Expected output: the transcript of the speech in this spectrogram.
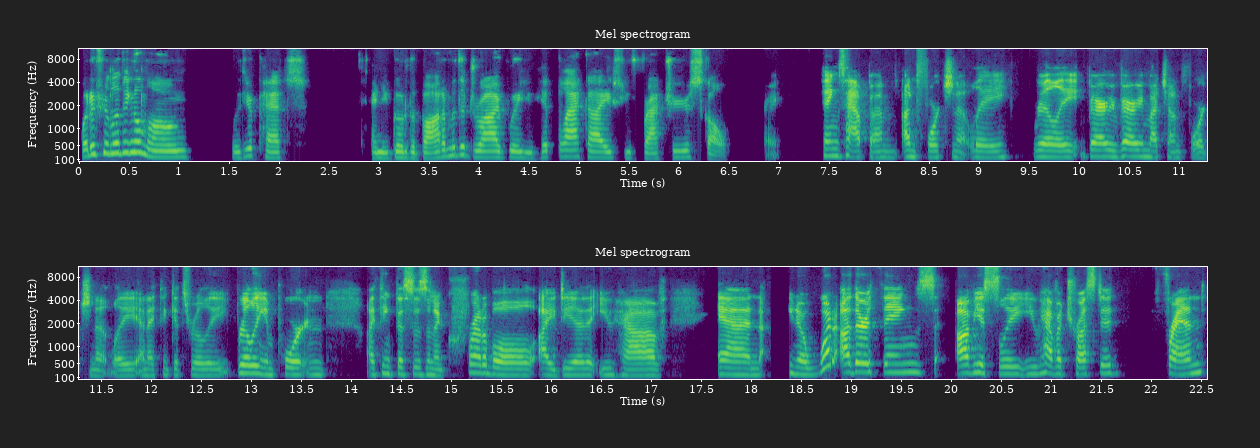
What if you're living alone with your pets and you go to the bottom of the driveway, you hit black ice, you fracture your skull? Right. Things happen, unfortunately really very very much unfortunately and i think it's really really important i think this is an incredible idea that you have and you know, what other things? Obviously, you have a trusted friend.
